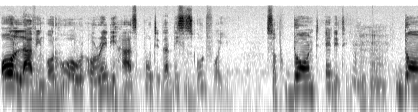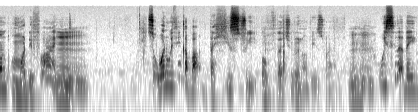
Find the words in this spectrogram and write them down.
all loving God who already has put it that this is good for you. So don't edit it, don't modify it. Mm. So when we think about the history of the children of Israel, Mhm. we see that they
